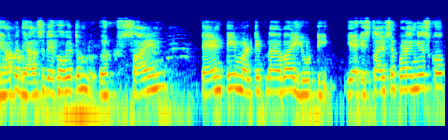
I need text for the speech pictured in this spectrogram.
यहाँ पे ध्यान से देखोगे तुम sine ten T multiply by U T ये इस टाइप से पढ़ेंगे इसको।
